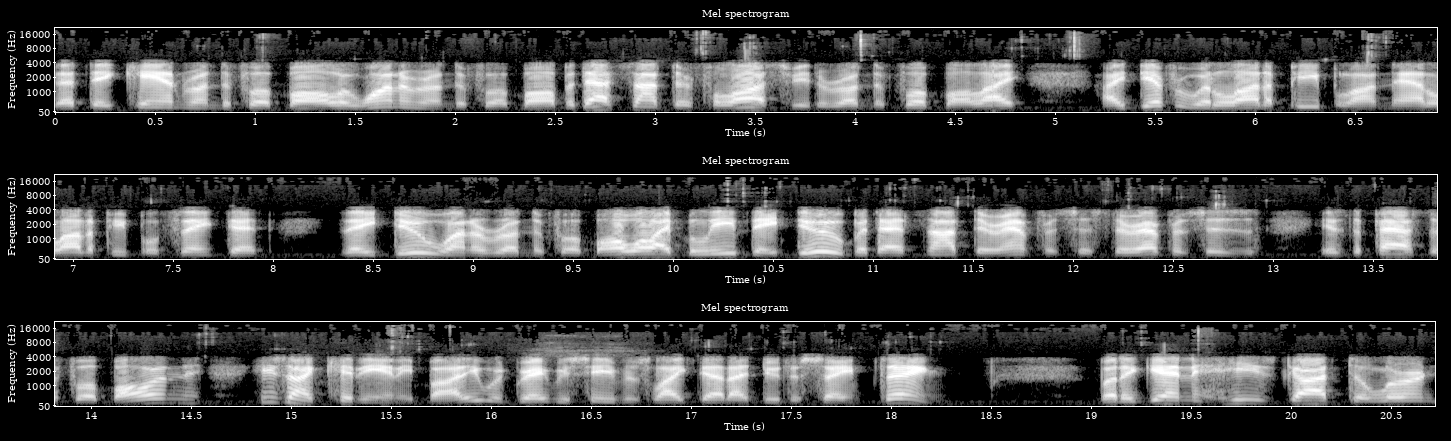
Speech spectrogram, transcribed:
that they can run the football or want to run the football, but that's not their philosophy to run the football. I I differ with a lot of people on that. A lot of people think that they do want to run the football. Well, I believe they do, but that's not their emphasis. Their emphasis is to pass the football, and he's not kidding anybody. With great receivers like that, I do the same thing. But again, he's got to learn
